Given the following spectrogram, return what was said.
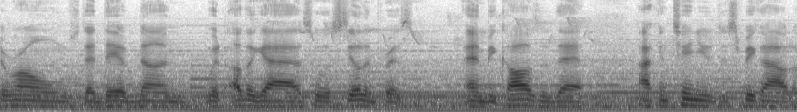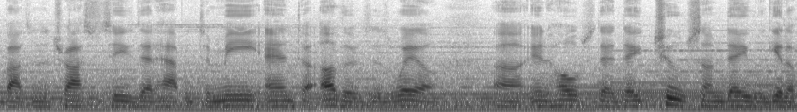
the wrongs that they have done with other guys who are still in prison. And because of that, I continue to speak out about the atrocities that happened to me and to others as well uh, in hopes that they too someday will get a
